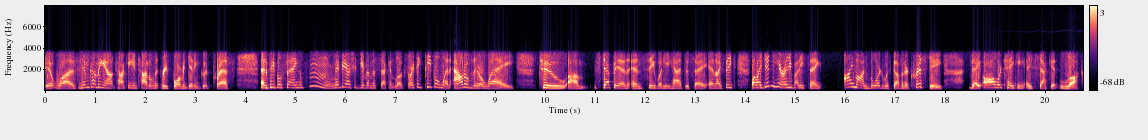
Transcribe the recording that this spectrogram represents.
It was him coming out talking entitlement reform and getting good press, and people saying, "Hmm, maybe I should give him a second look." So I think people went out of their way to um, step in and see what he had to say. And I think, while I didn't hear anybody saying, "I'm on board with Governor Christie," they all were taking a second look.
